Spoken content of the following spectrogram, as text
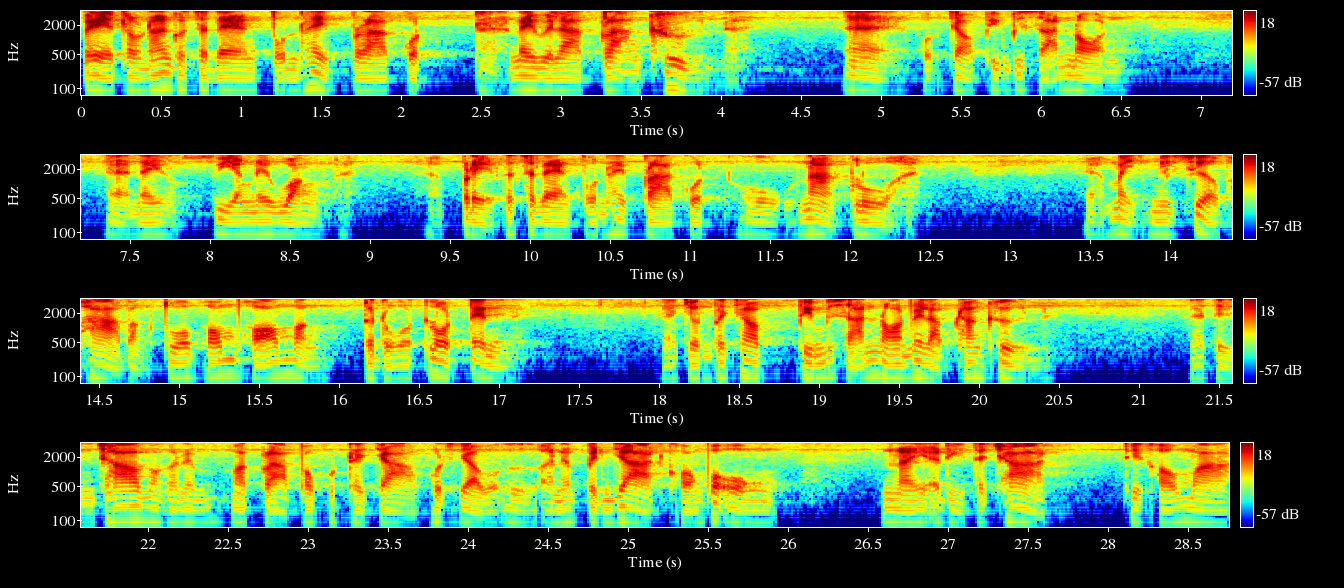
เปรตเหล่านั้นก็แสดงตนให้ปรากฏในเวลากลางคืนพระเจ้าพิมพิสารนอนในเวียงในวัง เปรตก็แสดงตนให้ปรากฏโอ้น่ากลัว ไม่มีเสื้อผ้าบางตัวพร้อมๆบางกระโดดโลดเต้น จนพระเจ้าพิมพิสารนอนไม่หลับทั้งคืนตื่นเช้ามาก็มากราบพระพุทธเจ้าพระพุทธเจ้าว่าเอออันนั้นเป็นญาติของพระองค์ในอดีตชาติที่เขามา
